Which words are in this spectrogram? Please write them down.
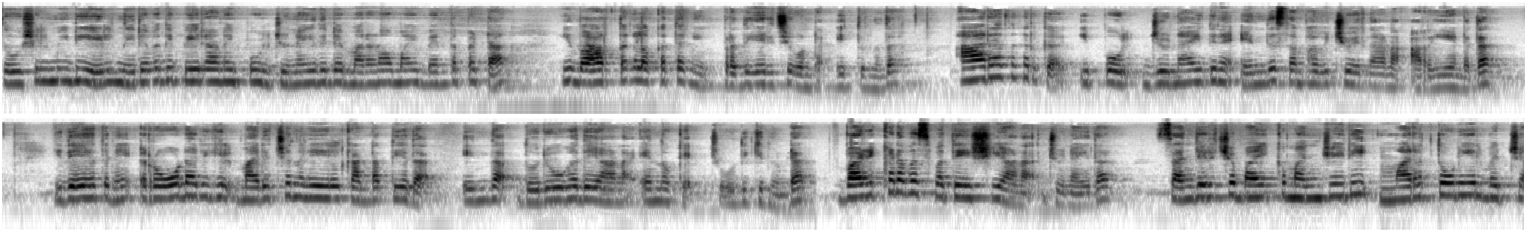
സോഷ്യൽ മീഡിയയിൽ നിരവധി പേരാണ് ഇപ്പോൾ ജുനൈദിന്റെ മരണവുമായി ബന്ധപ്പെട്ട ഈ വാർത്തകളൊക്കെ തന്നെ പ്രതികരിച്ചുകൊണ്ട് എത്തുന്നത്. ആരാധകർക്ക് ഇപ്പോൾ ജുനൈദിന് എന്ത് സംഭവിച്ചു എന്നാണ് അറിയേണ്ടത്. ഇദ്ദേഹത്തിനെ റോഡരികിൽ മരിച്ച നിലയിൽ കണ്ടെത്തിയത് എന്ത് ദുരൂഹതയാണ് എന്നൊക്കെ ചോദിക്കുന്നുണ്ട്. വഴിക്കടവ് സ്വദേശിയാണ് ജുനൈദ്. സഞ്ചരിച്ച ബൈക്ക് മഞ്ചേരി മരത്തോടിയിൽ വെച്ച്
